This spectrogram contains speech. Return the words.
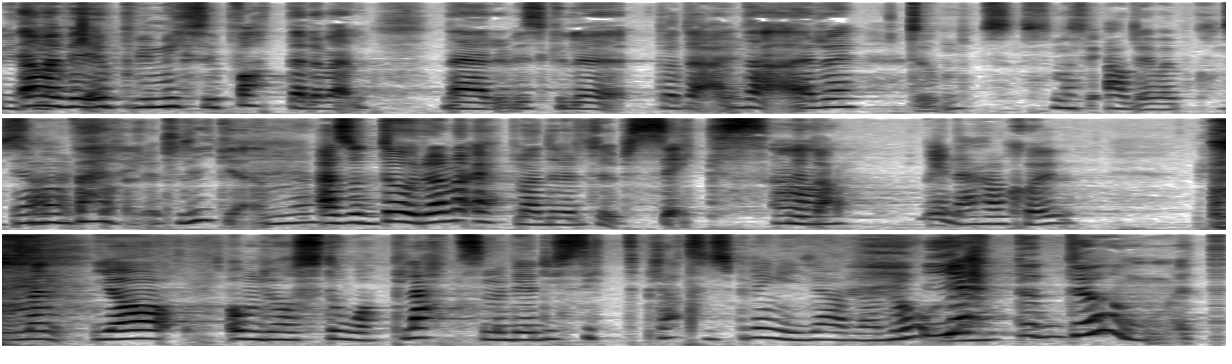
Vi Ja men vi, upp, vi missuppfattade väl när vi skulle var där. där. Dumt. Som att vi aldrig varit på konsert Ja men förut. verkligen. Alltså dörrarna öppnade väl typ sex. Vi Ja. bara, vi är där halv sju. Men ja, om du har ståplats, men vi hade ju sittplats, det spelar ingen jävla roll. Jättedumt!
